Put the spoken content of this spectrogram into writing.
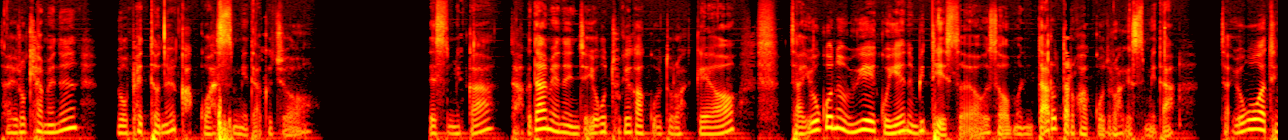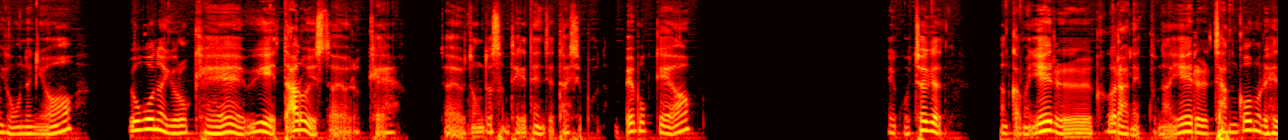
자, 이렇게 하면은 요 패턴을 갖고 왔습니다. 그죠? 됐습니까? 자, 그 다음에는 이제 요거 두 개 갖고 오도록 할게요. 자, 요거는 위에 있고 얘는 밑에 있어요. 그래서 뭐 따로따로 갖고 오도록 하겠습니다. 자, 요거 같은 경우는요. 요거는 이렇게 위에 따로 있어요. 이렇게. 자, 요 정도 선택이 된 이제 다시 뭐 빼볼게요. 그리고 저기 잠깐만 얘를 그걸 안 했구나. 얘를 잠금으로 해,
